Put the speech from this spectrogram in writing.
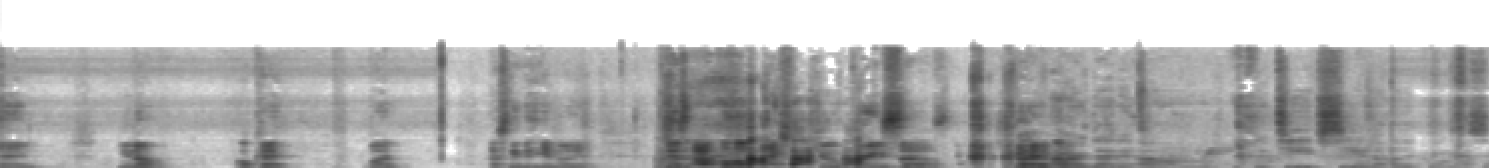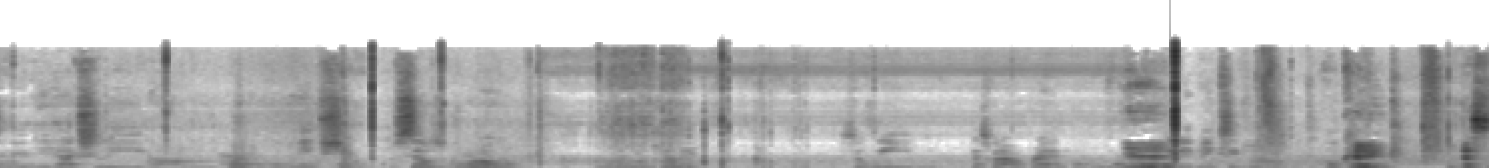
And, you know, okay. But that's neither here nor there. Does alcohol actually kill brain cells? Go ahead, I heard that it, um, the THC and the other thing that's in it, it actually um, makes your cells grow. It doesn't kill it. So we, that's what I read. Yeah, That it makes it grow. okay. That's,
